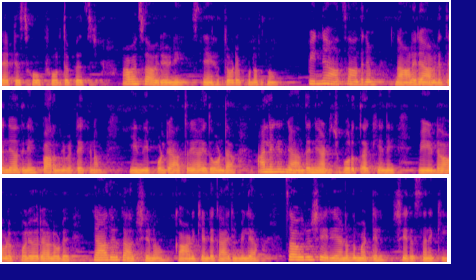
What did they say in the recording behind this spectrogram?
Let's hope for the best അവൻ സൗരവിനെ സ്നേഹത്തോടെ പുണർന്നു. പിന്നെ ആ സാധനം നാളെ രാവിലെ തന്നെ അതിനെ പറഞ്ഞു വിട്ടേക്കണം. ഇന്നിപ്പോൾ രാത്രി ആയതുകൊണ്ടാ. അല്ലെങ്കിൽ ഞാൻ തന്നെ അടിച്ചു പുറത്താക്കിയനെ. വീണ്ടും അവളെപ്പോലെ ഒരാളോട് യാതൊരു ദാക്ഷിണ്യവും കാണിക്കേണ്ട കാര്യമില്ല. സൗരവ് ശരിയാണെന്ന മട്ടിൽ ശിരസനക്കി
